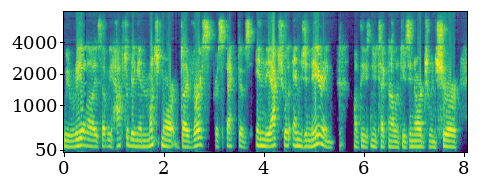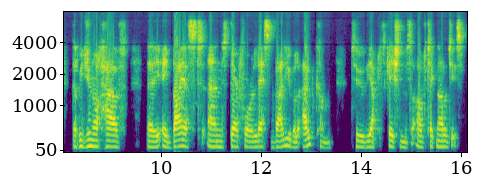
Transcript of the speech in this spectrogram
we realize that we have to bring in much more diverse perspectives in the actual engineering of these new technologies in order to ensure that we do not have a, a biased and therefore less valuable outcome to the applications of technologies.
